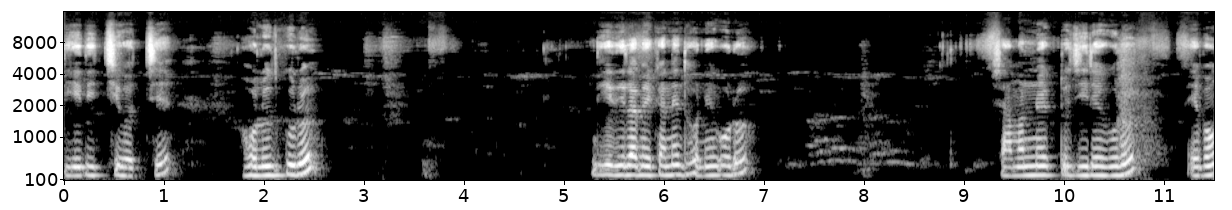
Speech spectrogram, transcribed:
দিয়ে দিচ্ছি হচ্ছে হলুদ গুঁড়ো। দিয়ে দিলাম এখানে ধনে গুঁড়ো। সামান্য একটু জিরে গুঁড়ো এবং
